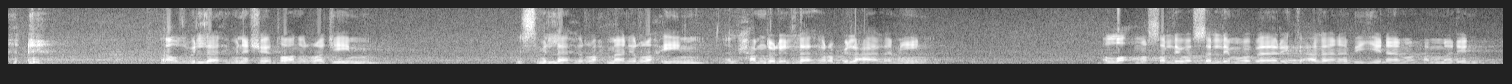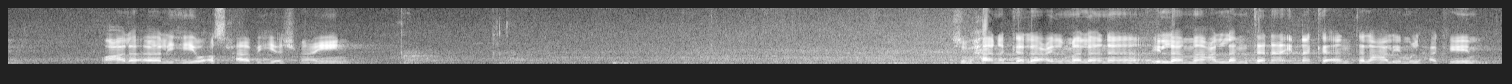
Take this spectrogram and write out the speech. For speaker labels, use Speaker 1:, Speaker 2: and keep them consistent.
Speaker 1: أعوذ بالله من الشيطان الرجيم. بسم الله الرحمن الرحيم. الحمد لله رب العالمين. اللهم صل وسلم وبارك على نبينا محمد وعلى آله وأصحابه أجمعين. سبحانك لا علم لنا إلا ما علمتنا إنك أنت العليم الحكيم.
